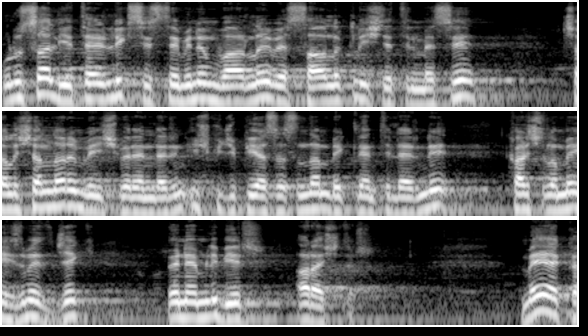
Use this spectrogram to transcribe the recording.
ulusal yeterlilik sisteminin varlığı ve sağlıklı işletilmesi çalışanların ve işverenlerin iş gücü piyasasından beklentilerini karşılamaya hizmet edecek önemli bir araçtır. MYK,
